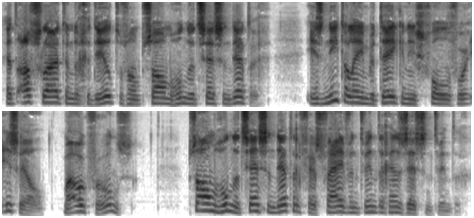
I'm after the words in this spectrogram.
Het afsluitende gedeelte van Psalm 136 is niet alleen betekenisvol voor Israël, maar ook voor ons. Psalm 136, vers 25 en 26.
